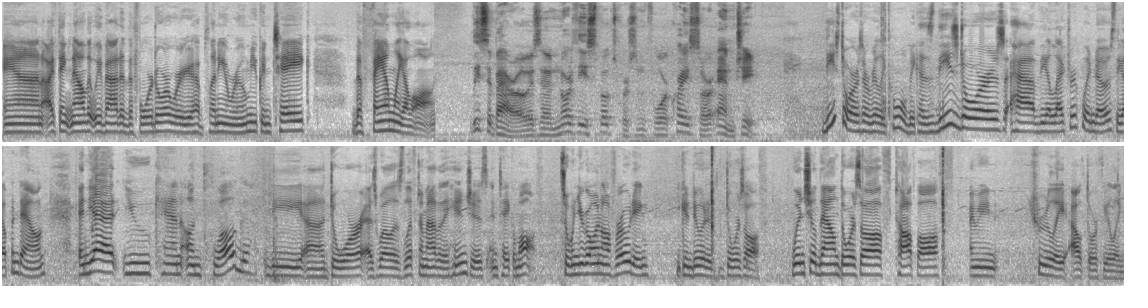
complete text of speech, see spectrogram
and I think now that we've added the four door where you have plenty of room, you can take the family along. Lisa Barrow is a Northeast spokesperson for Chrysler and Jeep. These doors are really cool because these doors have the electric windows, the up and down, and yet you can unplug the uh, door as well as lift them out of the hinges and take them off. So when you're going off-roading, you can do it doors off. Windshield down, doors off, top off. I mean, truly outdoor feeling.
